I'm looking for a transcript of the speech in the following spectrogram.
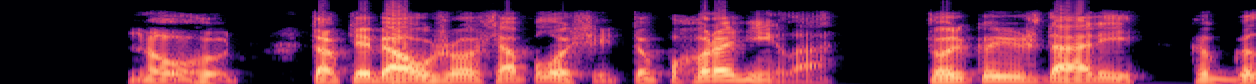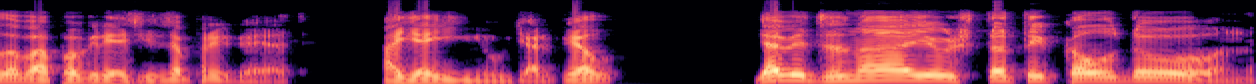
— Ну, так тебя уже вся площадь-то похоронила. Только и ждали, как голова по грязи запрыгает. А я и не утерпел. Я ведь знаю, что ты колдун,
